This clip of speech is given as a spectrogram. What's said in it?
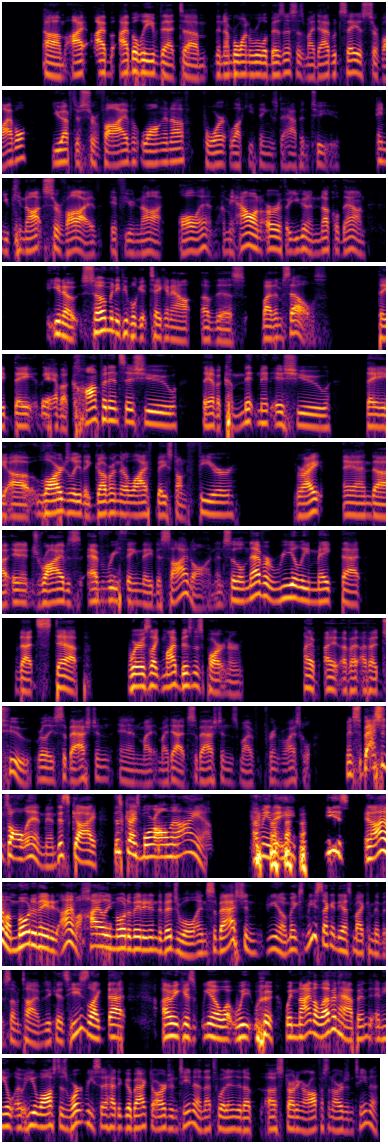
Um, I, I I believe that um, the number one rule of business, as my dad would say, is survival you have to survive long enough for lucky things to happen to you. And you cannot survive if you're not all in. I mean, how on earth are you going to knuckle down? You know, so many people get taken out of this by themselves. They they they have a confidence issue, they have a commitment issue. They uh, largely they govern their life based on fear, right? And uh, and it drives everything they decide on. And so they'll never really make that that step Whereas like my business partner, I have I, have I've had two really, Sebastian and my my dad. Sebastian's my friend from high school. I mean, Sebastian's all in, man. This guy, this guy's more all than I am. I mean, he he is, and I am a motivated, I am a highly motivated individual. And Sebastian, you know, makes me second guess my commitment sometimes because he's like that. I mean, because you know what we when 9/11 happened and he he lost his work visa, had to go back to Argentina, and that's what ended up us starting our office in Argentina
